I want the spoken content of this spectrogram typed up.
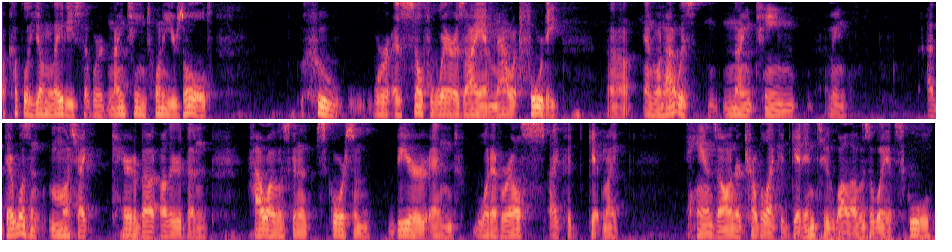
a couple of young ladies that were 19, 20 years old who were as self aware as I am now at 40. Uh, and when I was 19, I mean, there wasn't much I cared about other than how I was going to score some beer and whatever else I could get my hands on or trouble I could get into while I was away at school.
